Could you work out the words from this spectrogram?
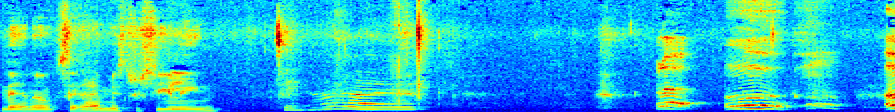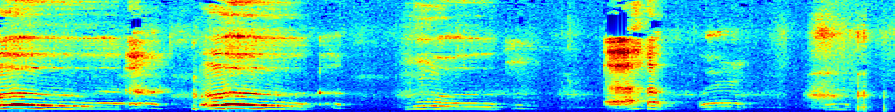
Nano, say hi, Mr. Ceiling. Say hi.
